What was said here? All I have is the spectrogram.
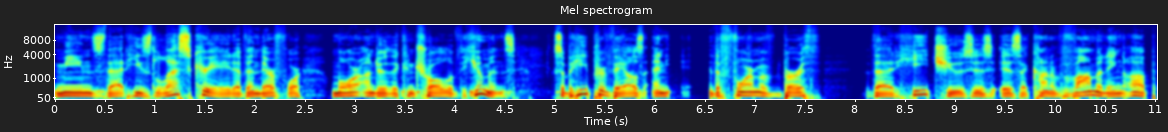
means that he's less creative and therefore more under the control of the humans. So, but he prevails, and the form of birth that he chooses is a kind of vomiting up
